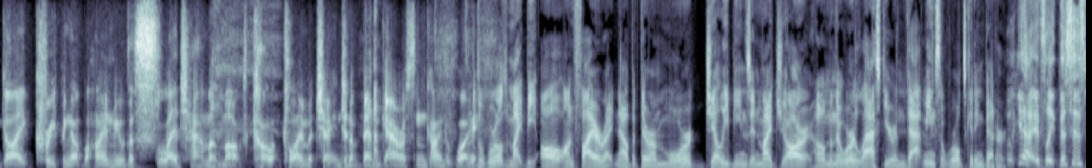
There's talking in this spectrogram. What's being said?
guy creeping up behind me with a sledgehammer marked climate change in a Ben Garrison kind of way? The world might be all on fire right now, but there are more jelly beans in my jar at home than there were last year, and that means the world's getting better. Well, yeah, it's like this is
